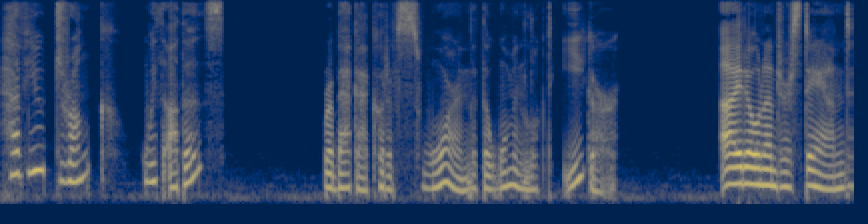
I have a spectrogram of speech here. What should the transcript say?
have you drunk with others? Rebecca could have sworn that the woman looked eager. I don't understand.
